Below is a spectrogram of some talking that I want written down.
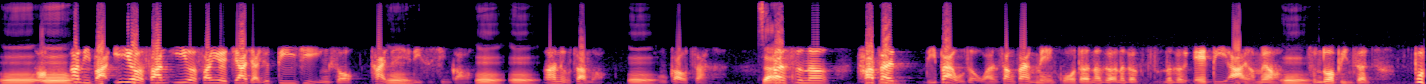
嗯嗯。那你把一二三一二三月加起来，就第一季营收，它也是写历史新高。嗯嗯。那你有赚吗？嗯。我告赚了。赚。但是呢，它在。礼拜五的晚上，在美国的那个、那个、那个 ADR 有没有？嗯。存多凭证不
